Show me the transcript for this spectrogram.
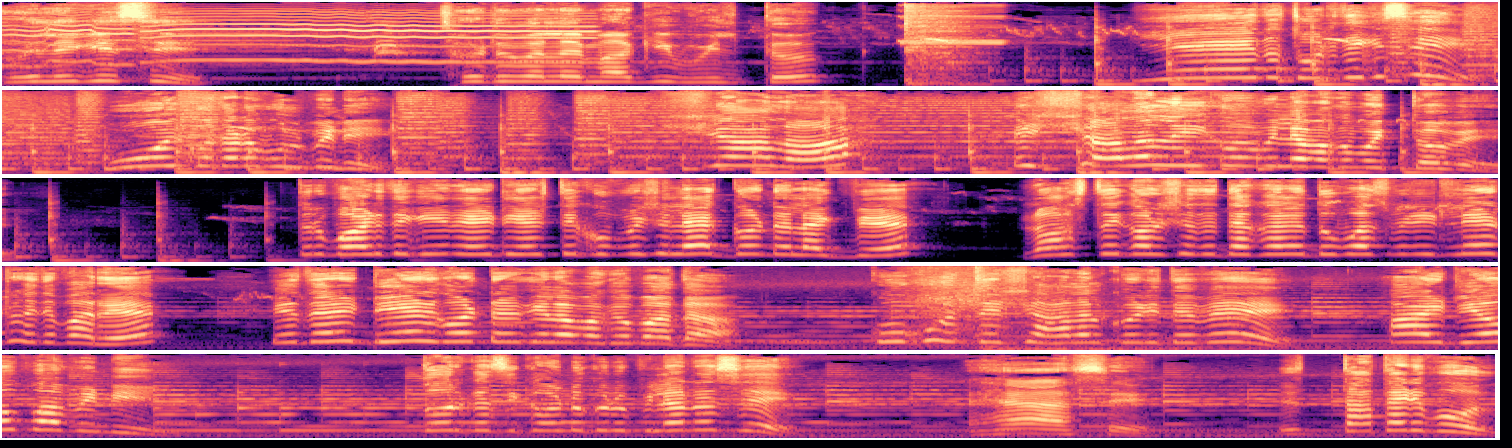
ভুলে গেছি। ছোটবেলায় মা কি বলতো? ইয়ে তো চলে দেখেছি? ওই কথাটা বলবি নি। শালা, এই শালা লেগে করে মিলে আমাকে মরতে হবে। তোর বাড়ি থেকে হেঁটে আসতে খুব বেশি এক ঘণ্টা লাগবে। রাস্তায় কারোর সাথে দেখা হলে দু পাঁচ মিনিট লেট হতে পারে। এদের দেড় ঘণ্টা গেল আমাকে বাধা। কখন দেশে হালাল করে দেবে আইডিয়াও পাবিনি। তোর কাছে কি অন্য কোনো প্ল্যান আছে? হ্যাঁ আছে। তাড়াতাড়ি বল।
